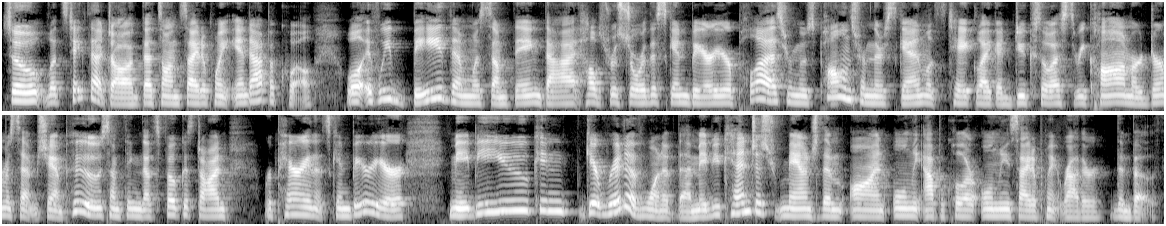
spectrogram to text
So let's take that dog that's on Cytopoint and Apoquel. Well, if we bathe them with something that helps restore the skin barrier plus removes pollens from their skin, let's take like a Douxo S3 Calm or Dermoscent shampoo, something that's focused on repairing that skin barrier, maybe you can get rid of one of them. Maybe you can just manage them on only Apoquel or only Cytopoint rather than both.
